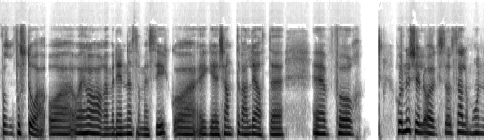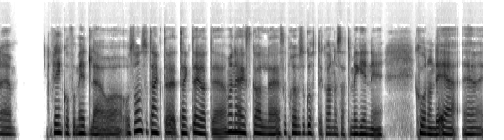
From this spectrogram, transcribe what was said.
for å forstå. Og, og jeg har en venninne som er syk, og jeg kjente veldig at eh, for hennes skyld òg, så selv om hun er flink å formidle og, og sånn, så tenkte, tenkte, jeg at eh, men jeg skal, eh, jeg skal, prøve så godt jeg kan å sette meg inn i hvordan det er eh,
